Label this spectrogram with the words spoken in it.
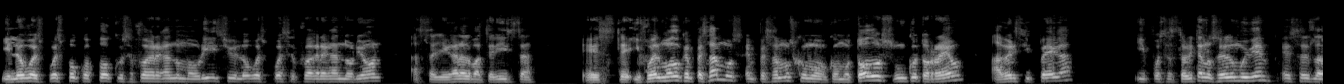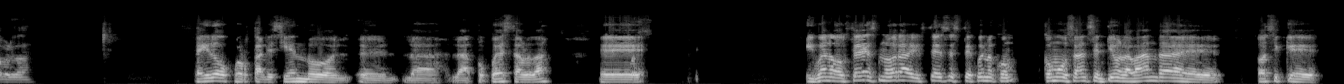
y luego después poco a poco se fue agregando Mauricio, y luego después se fue agregando Orión, hasta llegar al baterista. Este, y fue el modo que empezamos, empezamos como, como todos, un cotorreo, a ver si pega, y pues hasta ahorita nos ha ido muy bien, esa es la verdad. Se ha ido fortaleciendo el- el- la, la propuesta, ¿verdad? Eh, Pues, y bueno, ustedes, Nora, y ustedes, este, bueno, ¿cómo, cómo se han sentido en la banda? Eh, así que,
